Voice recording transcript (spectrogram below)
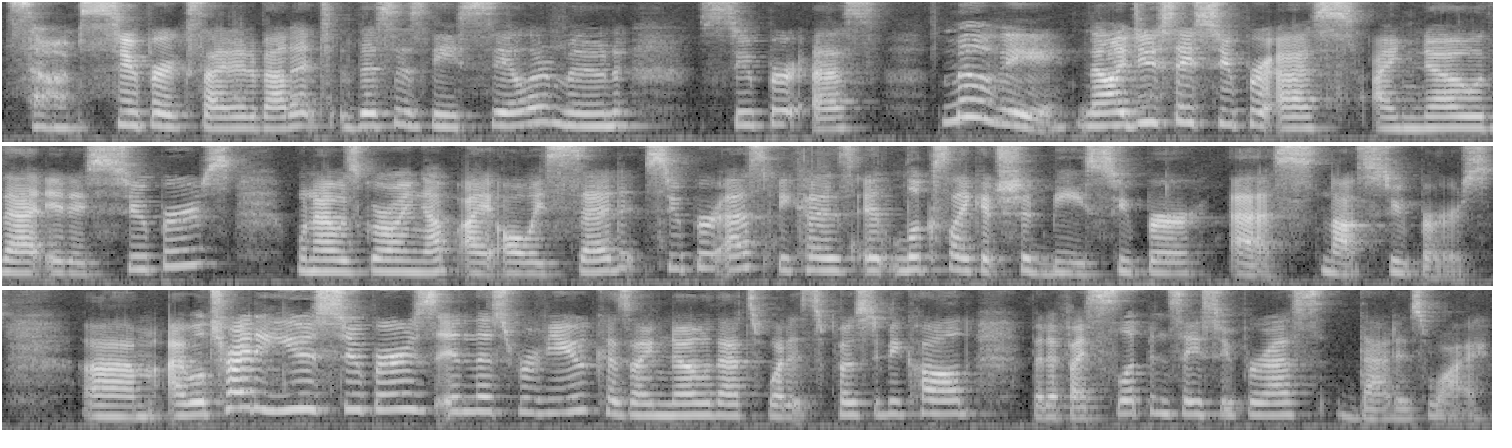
So I'm super excited about it. This is the Sailor Moon Super S movie. Now I do say Super S. I know that it is supers. When I was growing up, I always said Super S because it looks like it should be Super S, not supers. Um, I will try to use supers in this review because I know that's what it's supposed to be called, but if I slip and say Super S, that is why.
